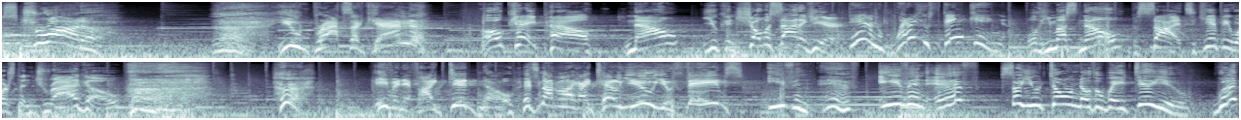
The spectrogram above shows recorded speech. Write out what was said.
Strata! you brats again? Okay, pal. Now, you can show us out of here. Dan, what are you thinking? Well, he must know. Besides, he can't be worse than Drago. Huh. Even if I did know, it's not like I tell you, you thieves! Even if? Even if? So you don't know the way, do you? What?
